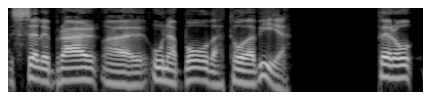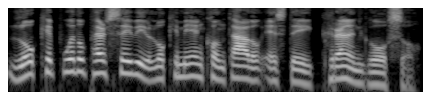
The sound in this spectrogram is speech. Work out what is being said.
celebrar uh, una boda todavía. Pero lo que puedo percibir, lo que me han contado es de gran gozo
